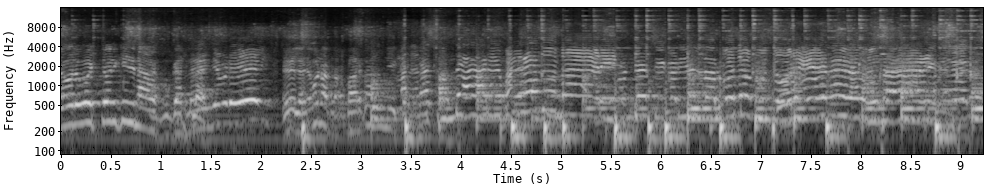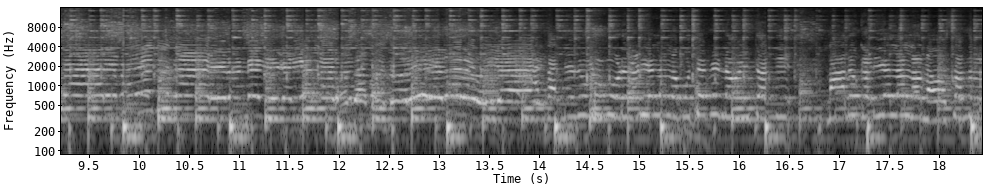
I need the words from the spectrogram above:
డోలు కొట్టడానికి ఇది నాకు గట్ల. నాలుగు గడియలలో నవసందులు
